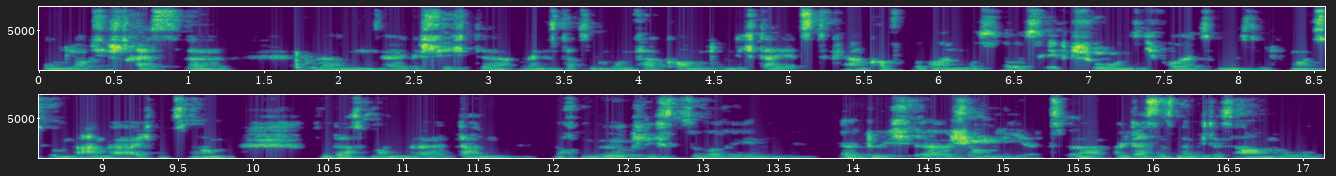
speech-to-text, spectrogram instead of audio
unglaubliche Stress, äh, ähm, äh, Geschichte, wenn es da zu einem Unfall kommt und ich da jetzt klaren Kopf bewahren muss. Aber es hilft schon, sich vorher zumindest Informationen angeeignet zu haben, sodass man äh, dann noch möglichst souverän dadurch äh, jongliert. Äh, weil das ist nämlich das A und O.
